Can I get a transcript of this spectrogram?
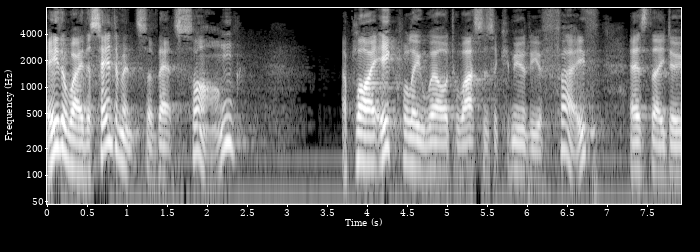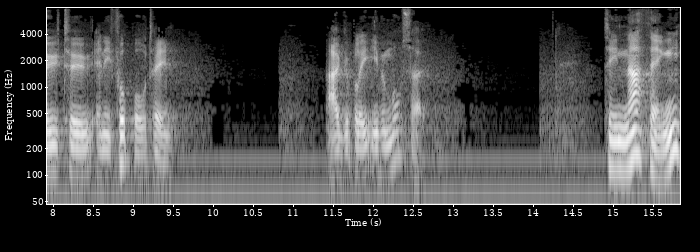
Either way, the sentiments of that song apply equally well to us as a community of faith as they do to any football team. Arguably, even more so. See, nothing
